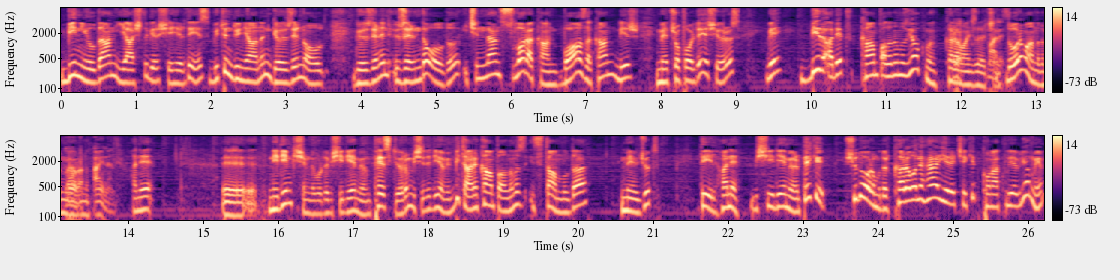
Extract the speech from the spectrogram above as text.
bin yıldan yaşlı bir şehirdeyiz. Bütün dünyanın gözlerinin ol, gözlerinin üzerinde olduğu, içinden sular akan, boğaz akan bir metropolde yaşıyoruz ve bir adet kamp alanımız yok mu karavancılar Yok, için? maalesef. Doğru mu anladım ben Doğru, bunu? aynen. Hani e, ne diyeyim ki şimdi burada bir şey diyemiyorum. Pes diyorum bir şey de diyemiyorum. Bir tane kamp alanımız İstanbul'da mevcut değil. Hani bir şey diyemiyorum. Peki şu doğru mudur? Karavanı her yere çekip konaklayabiliyor muyum?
